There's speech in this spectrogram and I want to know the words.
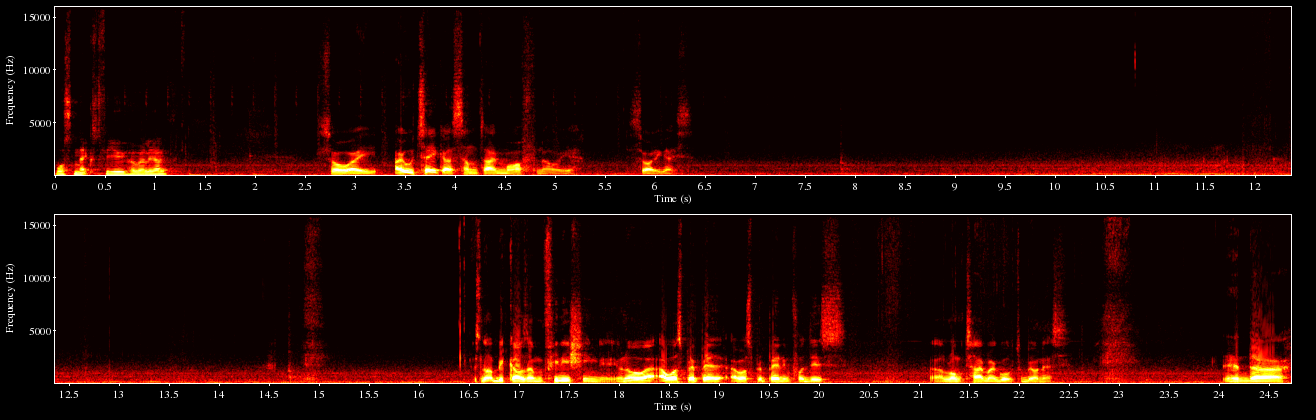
What's next for you, Heurelho? So I, I would take uh, some time off now, yeah. Sorry, guys. It's not because I'm finishing, you know. I, I was prepared. I was preparing for this a long time ago, to be honest. And uh,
